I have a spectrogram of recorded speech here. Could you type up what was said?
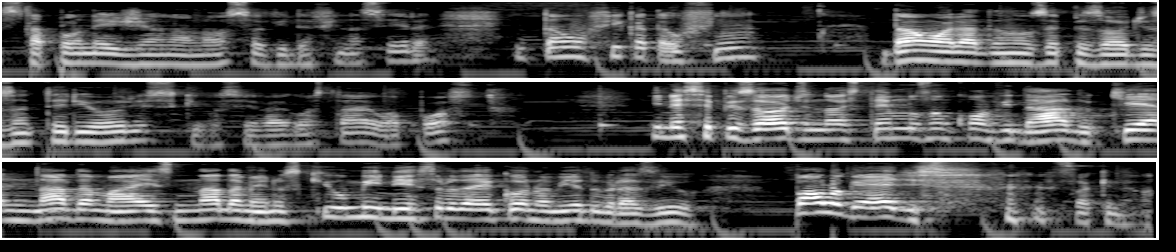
está planejando a nossa vida financeira. Então fica até o fim. Dá uma olhada nos episódios anteriores que você vai gostar, eu aposto. E nesse episódio nós temos um convidado que é nada mais, nada menos que o ministro da Economia do Brasil, Paulo Guedes. Só que não.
